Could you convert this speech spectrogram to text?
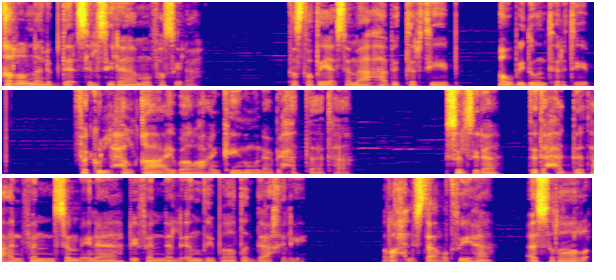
قررنا نبدأ سلسلة منفصلة. تستطيع سماعها بالترتيب أو بدون ترتيب. فكل حلقة عبارة عن كينونة بحد ذاتها. سلسلة تتحدث عن فن سميناه بفن الانضباط الداخلي. راح نستعرض فيها أسرار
